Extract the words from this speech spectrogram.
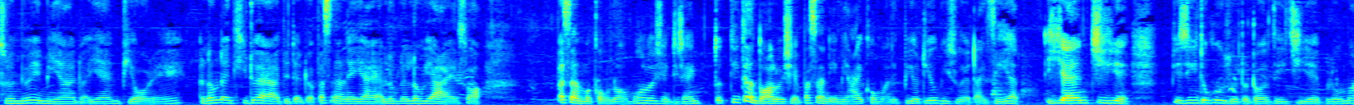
ဒီလိုမျိုးရင်မြင်ရတော့အရန်ပျော်တယ်အလုံးနဲ့ခီးထွက်ရတာဖြစ်တဲ့အတွက်ပတ်စံလဲရတယ်အလုံးလည်းလုပ်ရတယ်ဆိုတော့ ပတ်စံမကုံတော့မဟုတ်လို့ရှင်ဒီတိုင်းတီးတန့်သွားလို့ရှင်ပတ်စံနေအများကြီးကုန်ပါလေပြီးတော့တရုတ်ပြည်ဆိုတဲ့အတိုင်းဈေးကအရန်ကြီးတယ်ပစ္စည်းတစ်ခုဆိုတော်တော်ဈေးကြီးတယ်ဘလို့မှ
